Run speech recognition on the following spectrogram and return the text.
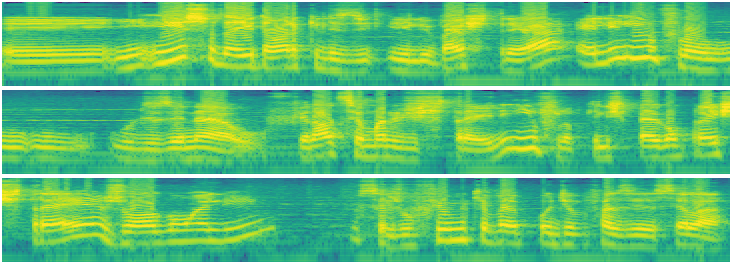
E, isso daí, na hora que ele, ele vai estrear, ele infla o, o, o, dizer, né, o final de semana de estreia, ele infla, porque eles pegam para estreia, jogam ali, ou seja, um filme que vai poder fazer, sei lá,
